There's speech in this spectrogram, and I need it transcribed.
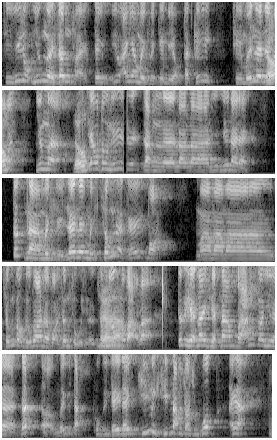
thì ví dụ những người dân phải tìm ví dụ anh em mình phải tìm hiểu thật kỹ thì mới lên để nói nhưng mà Đúng. theo tôi nghĩ rằng là là như này này tức là mình chỉ lên đây mình chống lại cái bọn mà mà mà chống cộng cực đoan và bọn dân chủ trong nước dạ. nó bảo là tức hiện nay Việt Nam bán coi như là đất ở mấy cái đặc khu kinh tế đấy 99 năm cho Trung Quốc anh ạ ừ.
